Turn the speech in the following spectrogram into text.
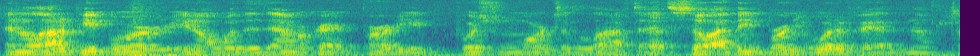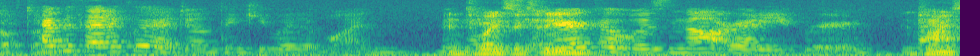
And a lot of people are you know with the Democratic Party pushing more to the left. I- So I think Bernie would have had enough tough time. Hypothetically, I don't think he would have won. In 2016? America was not ready for In that. 20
